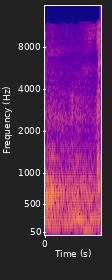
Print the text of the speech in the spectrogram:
Gracias.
